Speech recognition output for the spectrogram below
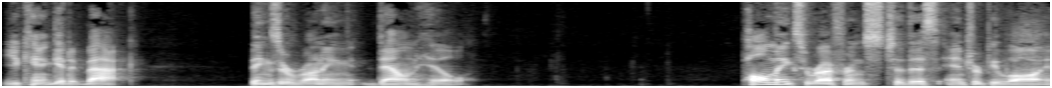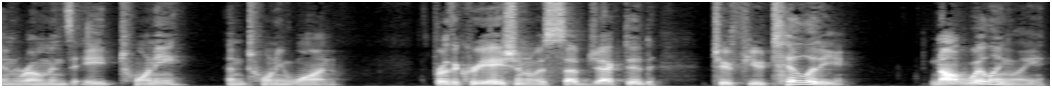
You can't get it back. Things are running downhill. Paul makes reference to this entropy law in Romans 8:20 and 21. For the creation was subjected to futility, not willingly,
